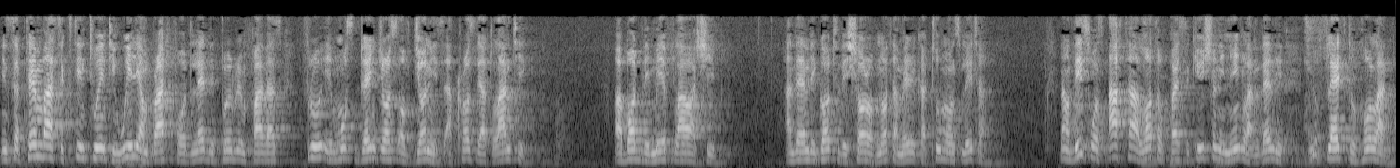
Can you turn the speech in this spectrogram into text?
In September 1620, William Bradford led the Pilgrim Fathers through a most dangerous of journeys across the Atlantic aboard the Mayflower ship. And then they got to the shore of North America two months later. Now, this was after a lot of persecution in England. Then they fled to Holland.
